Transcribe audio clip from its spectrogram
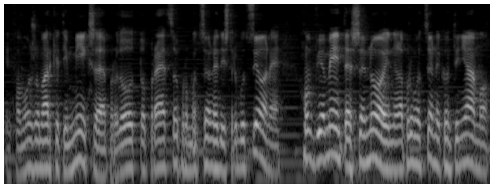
il famoso marketing mix, prodotto, prezzo, promozione e distribuzione. Ovviamente se noi nella promozione continuiamo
